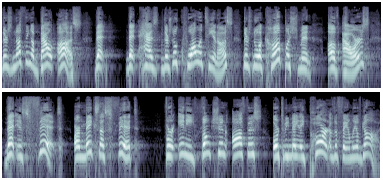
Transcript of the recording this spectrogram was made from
There's nothing about us that, that has, there's no quality in us, there's no accomplishment of ours that is fit or makes us fit for any function, office, or to be made a part of the family of God.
